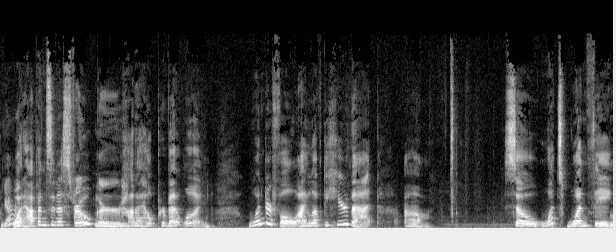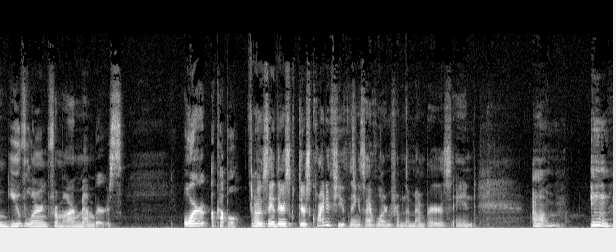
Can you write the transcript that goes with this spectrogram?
yeah. what happens in a stroke or how to help prevent one. Wonderful. I love to hear that. Um, so, what's one thing you've learned from our members? Or a couple? I would say there's there's quite a few things I've learned from the members, and um,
